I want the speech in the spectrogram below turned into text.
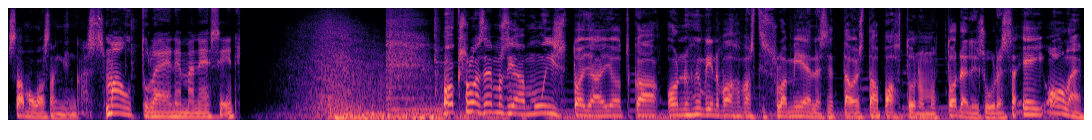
samalla lasangin kanssa. Maut tulee enemmän esiin. Onko sulla semmoisia muistoja, jotka on hyvin vahvasti sulla mielessä, että olisi tapahtunut, mutta todellisuudessa ei ole?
